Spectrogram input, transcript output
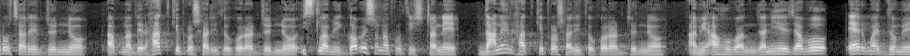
প্রচারের জন্য, আপনাদের হাতকে প্রসারিত করার জন্য, ইসলামিক গবেষণা প্রতিষ্ঠানে দানের হাতকে প্রসারিত করার জন্য আমি আহ্বান জানিয়ে যাব। এর মাধ্যমে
